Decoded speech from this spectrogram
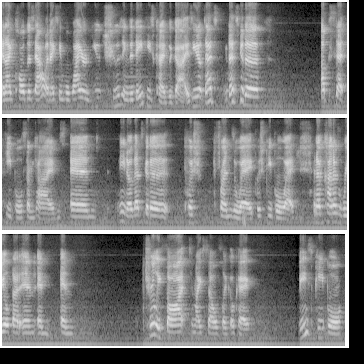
and I call this out and I say, well, why are you choosing to date these kinds of guys? You know, that's that's gonna upset people sometimes, and you know that's gonna push friends away, push people away. And I've kind of reeled that in and and truly thought to myself like, okay, these people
